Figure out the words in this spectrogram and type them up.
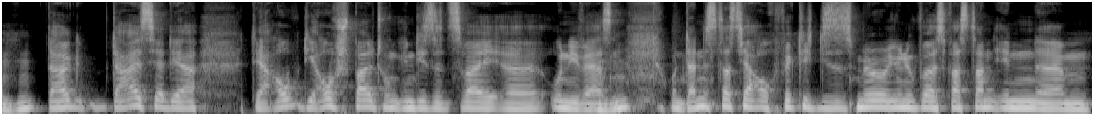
Mhm. Da, da ist ja der, der Au die Aufspaltung in diese zwei äh, Universen. Mhm. Und dann ist das ja auch wirklich dieses Mirror Universe, was dann in, ähm,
